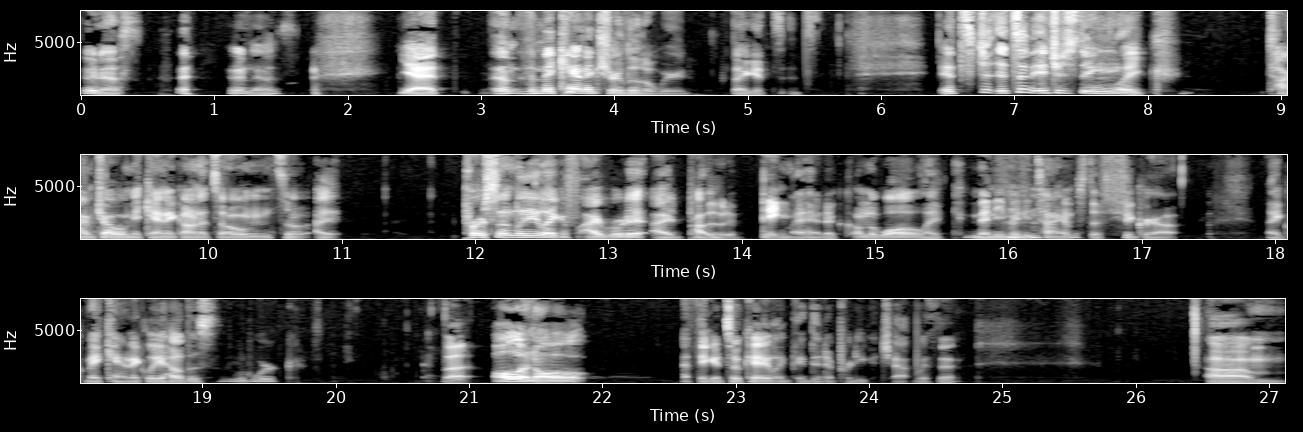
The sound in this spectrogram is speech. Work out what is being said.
Who knows? Who knows? Yeah, it, um, the mechanics are a little weird. Like it's it's it's just, it's an interesting like time travel mechanic on its own. So I personally like if I wrote it, I probably would have banged my head on the wall like many many times to figure out like mechanically how this would work. But all in all, I think it's okay. Like they did a pretty good job with it. Um,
